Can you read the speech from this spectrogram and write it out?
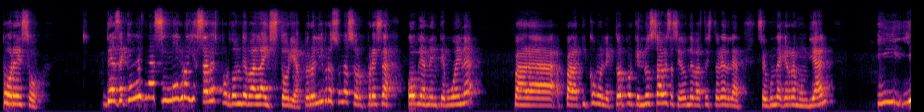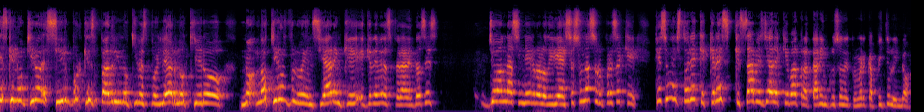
por eso. Desde que lees Nazi Negro ya sabes por dónde va la historia, pero el libro es una sorpresa obviamente buena para, para ti como lector porque no sabes hacia dónde va esta historia de la Segunda Guerra Mundial. Y, es que no quiero decir porque es padre y no quiero spoilear, no quiero, no, no quiero influenciar en qué, en qué debes esperar. Entonces, yo Nazi Negro lo diría, eso es una sorpresa que, que, es una historia que crees que sabes ya de qué va a tratar, incluso en el primer capítulo, y no,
